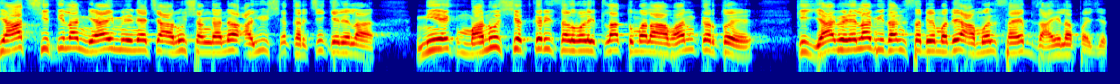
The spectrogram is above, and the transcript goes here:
त्याच शेतीला न्याय मिळण्याच्या अनुषंगानं आयुष्य खर्ची केलेला मी एक माणूस शेतकरी चळवळीतला तुम्हाला आवाहन करतोय की या वेळेला विधानसभेमध्ये अमल साहेब जायला पाहिजेत.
